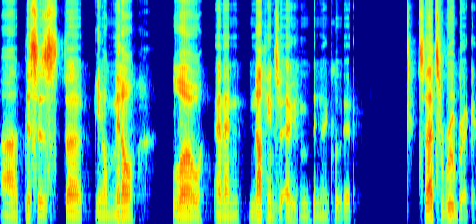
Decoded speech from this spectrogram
Uh, this is the you know middle, low, and then nothing's even been included. So that's a rubric.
